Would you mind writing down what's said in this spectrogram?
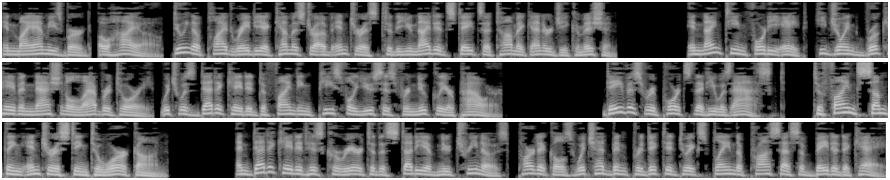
in Miamisburg, Ohio, doing applied radiochemistry of interest to the United States Atomic Energy Commission. In 1948, he joined Brookhaven National Laboratory, which was dedicated to finding peaceful uses for nuclear power. Davis reports that he was asked, "...to find something interesting to work on," and dedicated his career to the study of neutrinos, particles which had been predicted to explain the process of beta decay,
